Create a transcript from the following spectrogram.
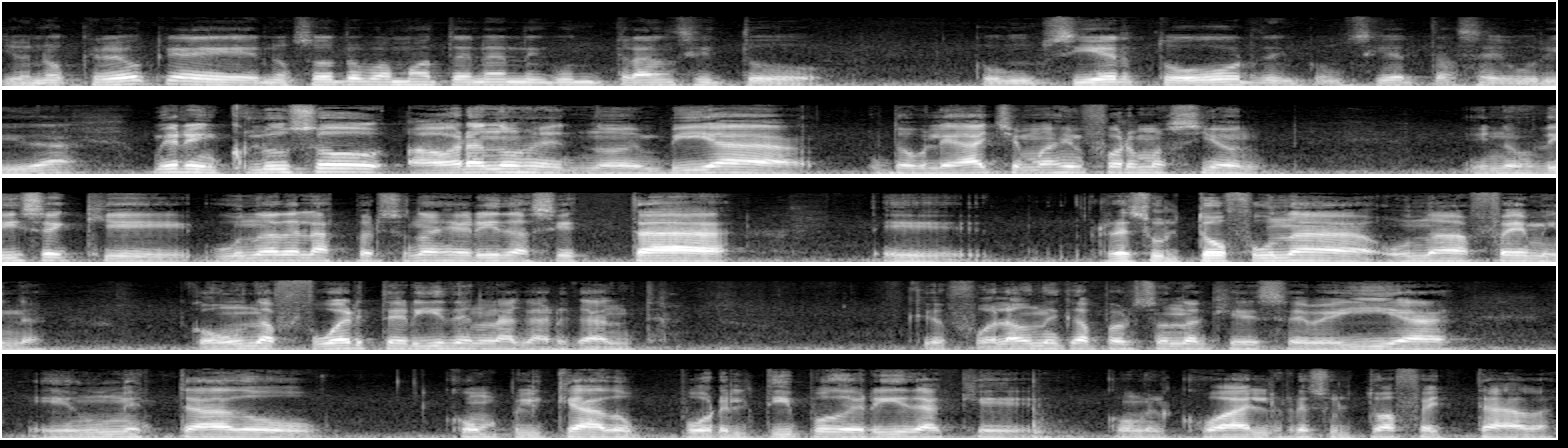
yo no creo que nosotros vamos a tener ningún tránsito con cierto orden, con cierta seguridad. Mira, incluso ahora nos, envía WH más información y nos dice que una de las personas heridas sí está, eh, resultó, fue una, una fémina con una fuerte herida en la garganta que fue la única persona que se veía en un estado complicado por el tipo de herida que, con el cual resultó afectada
